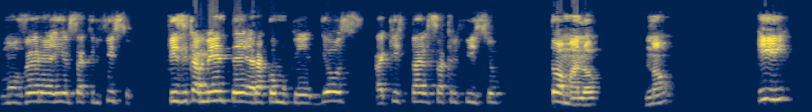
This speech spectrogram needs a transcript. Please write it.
mover ahí el sacrificio, físicamente era como que Dios, aquí está el sacrificio, tómalo, ¿no? Y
